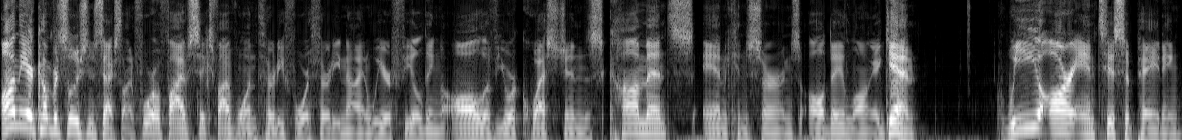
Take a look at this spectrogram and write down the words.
On the Air Comfort Solutions text line, 405 651 3439. We are fielding all of your questions, comments, and concerns all day long. Again, we are anticipating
